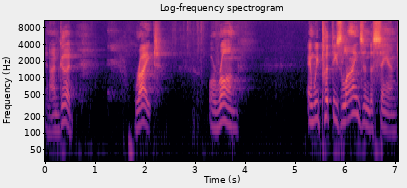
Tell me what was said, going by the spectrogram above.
And i'm good. Right or wrong. And we put these lines in the sand.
